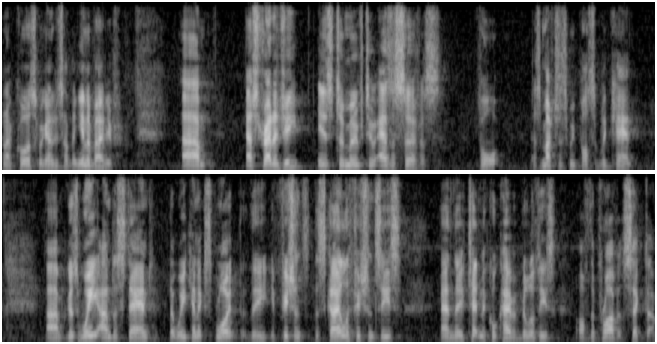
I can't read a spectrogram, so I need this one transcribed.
And of course, we're going to do something innovative. Um, our strategy is to move to as a service for as much as we possibly can. Um, because we understand that we can exploit the, efficiency, the scale efficiencies and the technical capabilities of the private sector.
